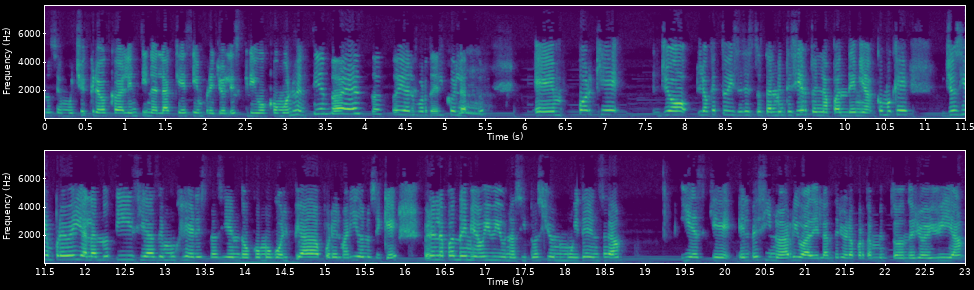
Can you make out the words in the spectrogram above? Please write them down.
no sé mucho y creo que Valentina es la que siempre yo le escribo como no entiendo esto, estoy al borde del colapso. Em, porque yo, lo que tú dices es totalmente cierto, en la pandemia, como que yo siempre veía las noticias de mujer está siendo como golpeada por el marido, no sé qué, pero en la pandemia viví una situación muy densa y es que el vecino de arriba del anterior apartamento donde yo vivía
